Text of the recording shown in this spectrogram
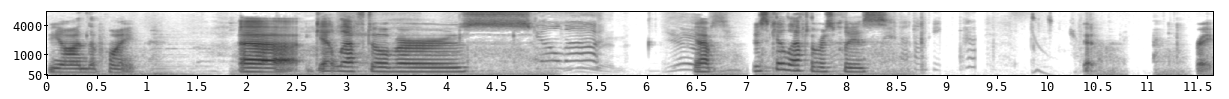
beyond the point. Uh, get leftovers. Yep. Just get leftovers, please. Good. Great.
